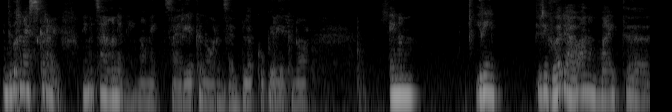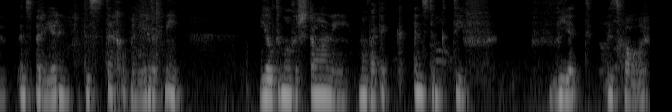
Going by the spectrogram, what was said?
En toe begin hy skryf, nie met sy hande nie, maar met sy rekenaar en sy blik op die rekenaar. En hom hierdie hierdie woorde hou aan om my te inspireer en te stig op maniere wat ek nie heeltemal verstaan nie, maar wat ek instinktief weet is waar.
